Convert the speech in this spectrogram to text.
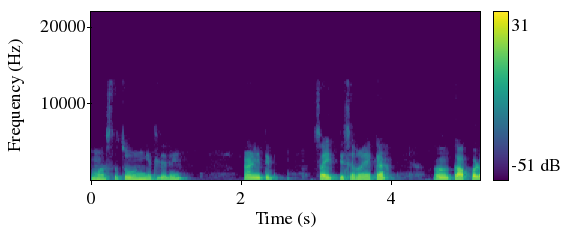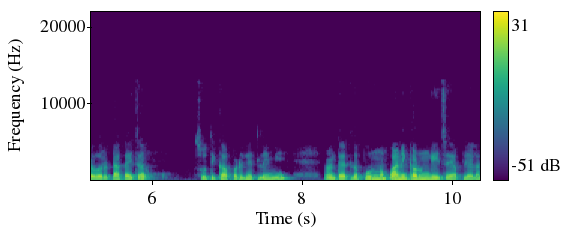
मस्त चोळून घेतलेलं. आहे आणि ते साहित्य सगळं एका कापडावर टाकायचं. सुती कापड घेतले मी. आणि त्यातलं पूर्ण पाणी काढून घ्यायचं आहे आपल्याला.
